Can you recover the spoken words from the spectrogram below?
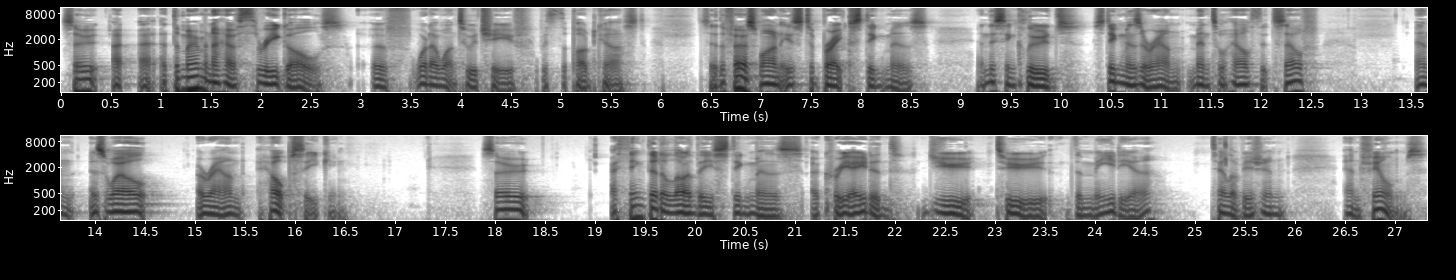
So, I, I, at the moment, I have three goals of what I want to achieve with the podcast. So, the first one is to break stigmas, and this includes stigmas around mental health itself and as well around help seeking. So, I think that a lot of these stigmas are created due to the media, television, and films.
